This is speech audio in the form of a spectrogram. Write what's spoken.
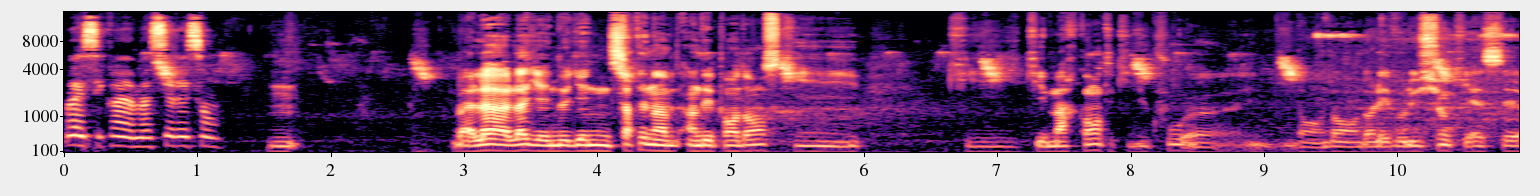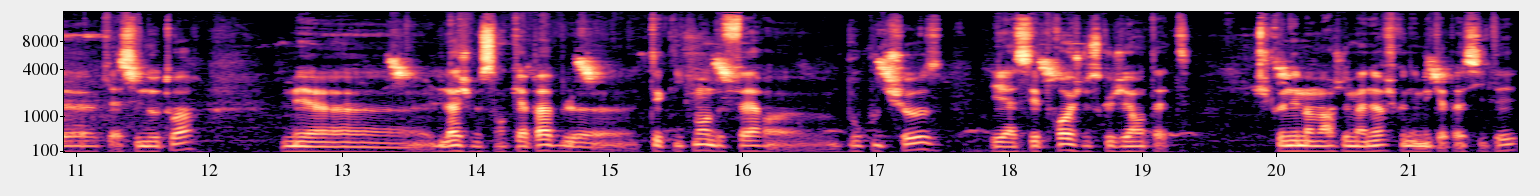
Ouais, c'est quand même assez récent. Bah là, là, il y, a une- il y a une certaine in- indépendance qui, qui, qui est marquante et qui du coup, euh, dans, dans, dans l'évolution, qui est assez, qui est assez notoire. Mais euh, là, je me sens capable euh, techniquement de faire euh, beaucoup de choses et assez proche de ce que j'ai en tête. Je connais ma marge de manœuvre, je connais mes capacités,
